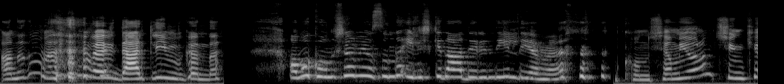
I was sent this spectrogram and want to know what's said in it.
anladın mı? böyle bir dertliyim bu konuda. Ama konuşamıyorsun da ilişki daha derin değil diye mi? Konuşamıyorum çünkü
